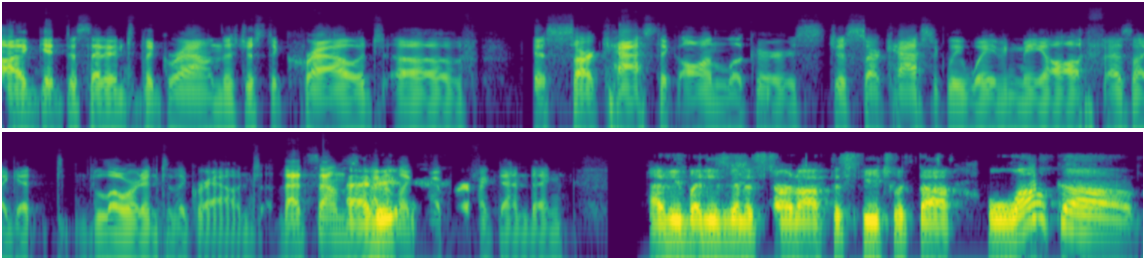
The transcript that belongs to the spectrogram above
I get to set into the ground. There's just a crowd of just sarcastic onlookers, just sarcastically waving me off as I get lowered into the ground. That sounds Have kind of like my perfect ending. Everybody's going to start off the speech with the welcome.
